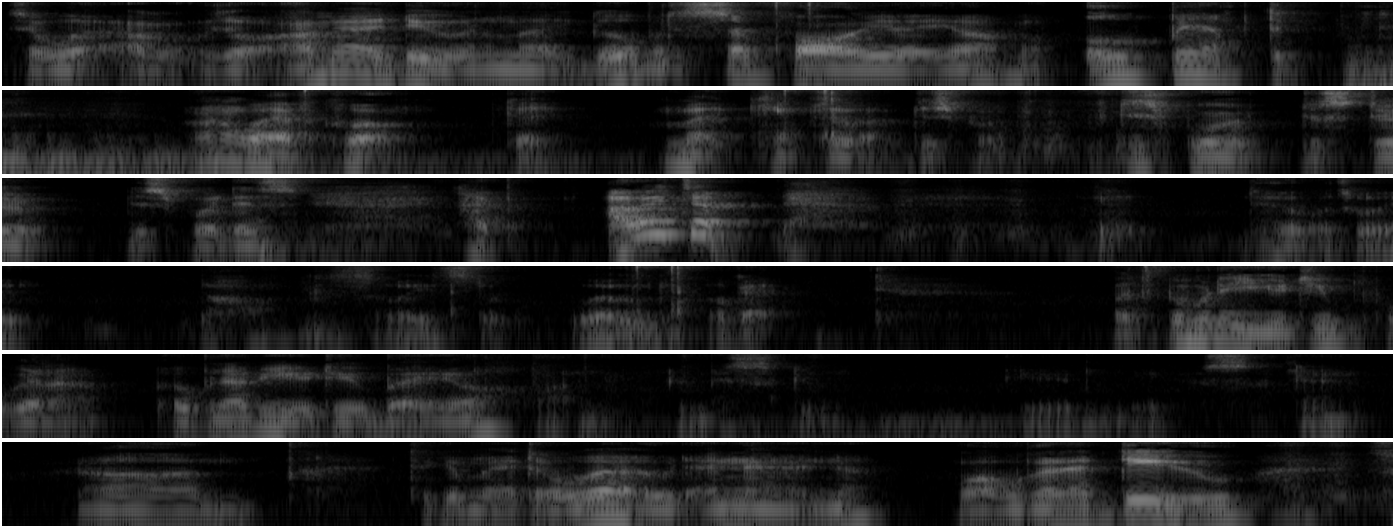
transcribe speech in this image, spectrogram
So what I'm so I'm gonna do is I'm gonna go with Safari right here. I'm gonna open up the I don't know why I have Chrome. Okay. I'm gonna cancel up just for just for just to just for this type. I like to let's wait. Oh, so it's the load. Okay. Let's go to YouTube. We're gonna open up YouTube right here. Give me a second. Give me a second. Um, take a minute to load, and then what we're gonna do is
